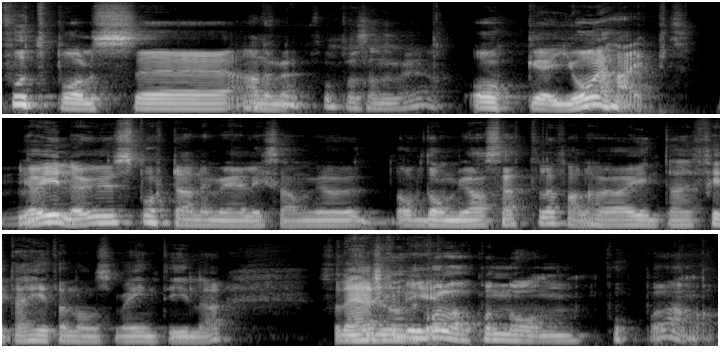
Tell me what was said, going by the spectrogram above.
Fotbolls eh, anime. Fotbollsanime, ja. Och eh, jag är hyped. Mm. Jag gillar ju sportanime liksom. Jag, av de jag har sett i alla fall har jag inte hittat, någon som jag inte gillar. Så det här Du har inte bli... kollat på någon fotboll än va?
